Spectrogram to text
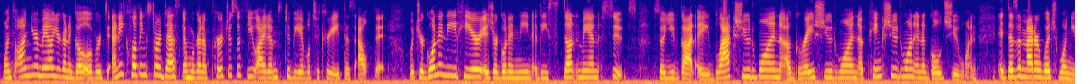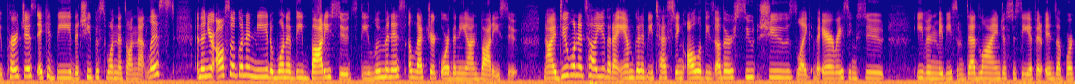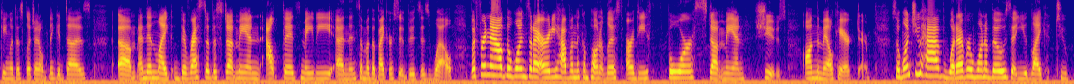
Once on your male, you're going to go over to any clothing store desk and we're going to purchase a few items to be able to create this outfit. What you're going to need here is you're going to need the stuntman suits. So you've got a black shoed one, a gray shoed one, a pink shoed one, and a gold shoe one. It doesn't matter which one you purchase. It could be the cheapest one that's on that list. And then you're also going to need one of the body suits, the luminous, electric, or the neon bodysuit. Now I do want to tell you that I am going to be testing all of these other suit shoes like the air racing suit, even maybe some deadline just to see if it ends up working with this glitch. I don't think it does. Um, and then like the rest of the stuntman outfits maybe, and then some of the biker suit boots as well. But for now, the ones that I already have on the component list are the four stuntman shoes on the male character. So once you have whatever one of those that you'd like to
